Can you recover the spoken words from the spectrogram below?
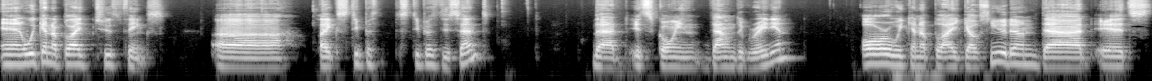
and we can apply two things. Uh, like steepest steepest descent that it's going down the gradient or we can apply Gauss Newton that it's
